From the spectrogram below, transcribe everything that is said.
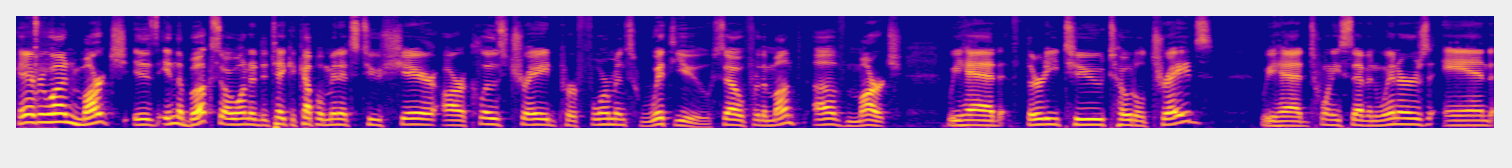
Hey everyone, March is in the book, so I wanted to take a couple minutes to share our closed trade performance with you. So for the month of March, we had 32 total trades. We had 27 winners and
